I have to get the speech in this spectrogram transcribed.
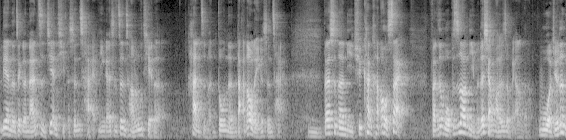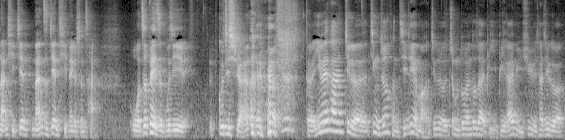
练的这个男子健体的身材，应该是正常撸铁的汉子们都能达到的一个身材。嗯，但是呢，你去看看奥赛，反正我不知道你们的想法是怎么样的。我觉得男体健男子健体那个身材，我这辈子估计估计悬。对，因为它这个竞争很激烈嘛，这个这么多人都在比，比来比去，它这个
